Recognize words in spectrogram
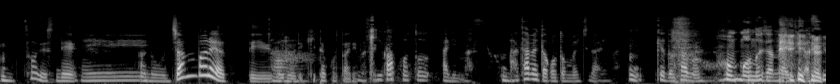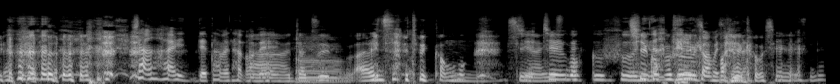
か？ん、そうですね。へあの、ジャンバラヤっていうお料理聞いたことありませんか聞いたことあります。うんあ、食べたことも一度あります。うんけど多分本物じゃない気がする。上海で食べたので。あーじゃあ、ずいぶんアレンジされてるかもうんしれないですね中国風に中なってる国風ジャンかもしれない。バラヤかもしれないですね。なん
